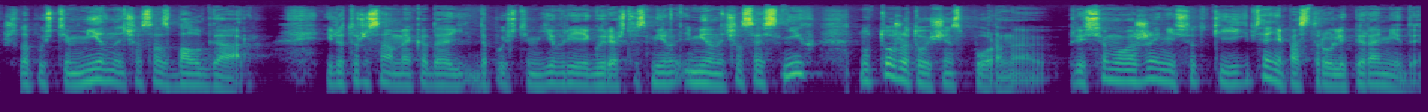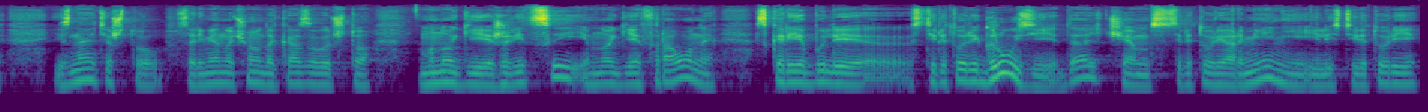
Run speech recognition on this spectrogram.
что, допустим, мир начался с болгар. Или то же самое, когда, допустим, евреи говорят, что мир, мир начался с них, ну тоже это очень спорно. При всем уважении все-таки египтяне построили пирамиды. И знаете, что современные ученые доказывают, что многие жрецы и многие фараоны скорее были с территории Грузии, да, чем с территории Армении или с территории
